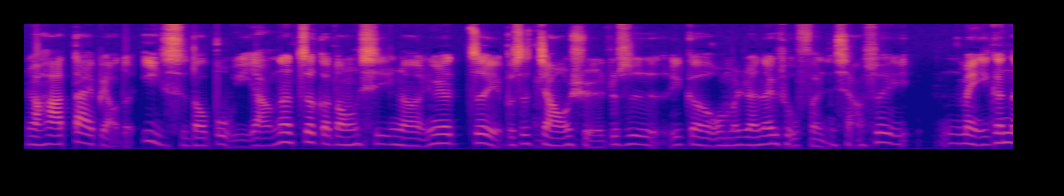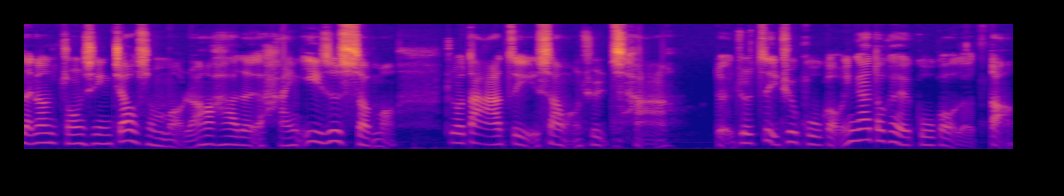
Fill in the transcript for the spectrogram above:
然后它代表的意思都不一样。那这个东西呢，因为这也不是教学，就是一个我们人类图分享，所以每一个能量中心叫什么，然后它的含义是什么。就大家自己上网去查，对，就自己去 Google，应该都可以 Google 得到。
